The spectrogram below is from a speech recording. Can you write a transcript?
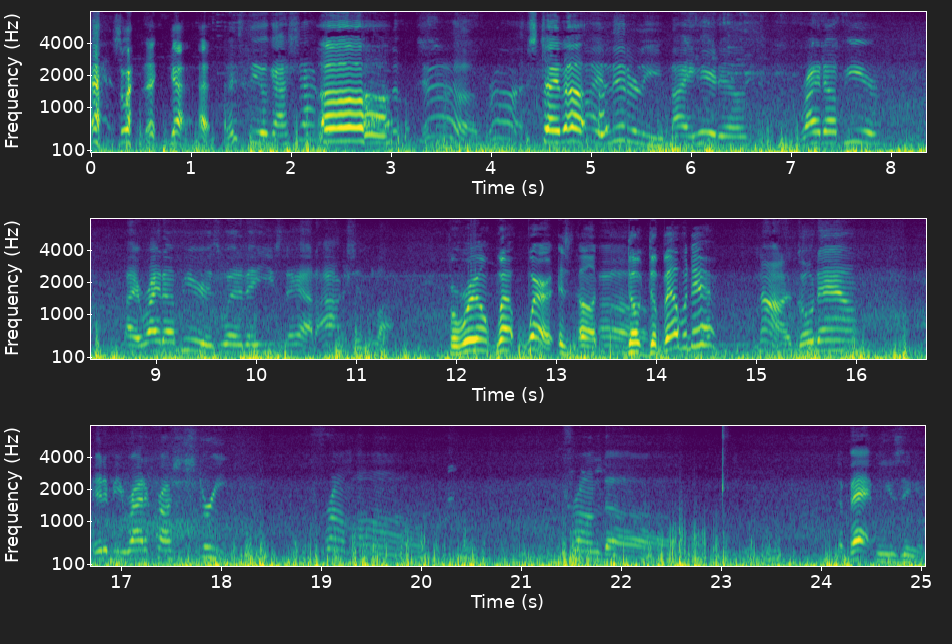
I swear to God. They still got shackles. Oh. yeah, bro. Straight up. Like literally, like here it is, right up here. Like right up here is where they used to have the auction block. For real? Where, where? Is uh, Uh, the, the Belvedere? Nah, go down. It'll be right across the street from um from the the Bat Museum.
